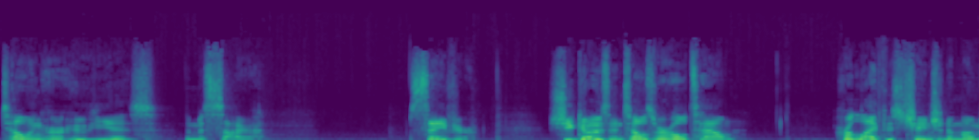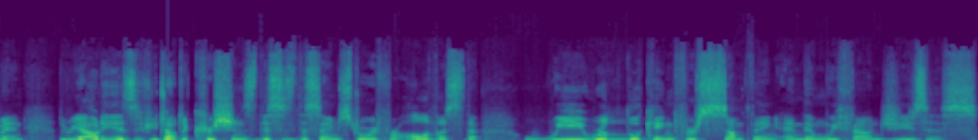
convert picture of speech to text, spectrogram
telling her who he is the Messiah, Savior. She goes and tells her whole town her life is changed in a moment. And the reality is, if you talk to Christians, this is the same story for all of us that we were looking for something and then we found Jesus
